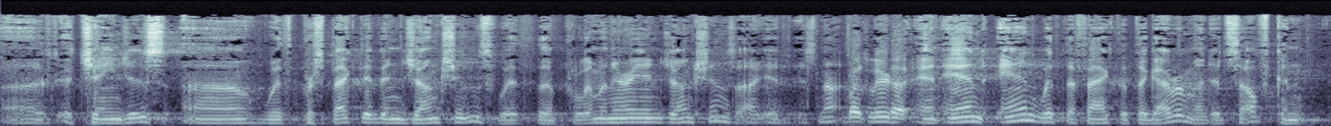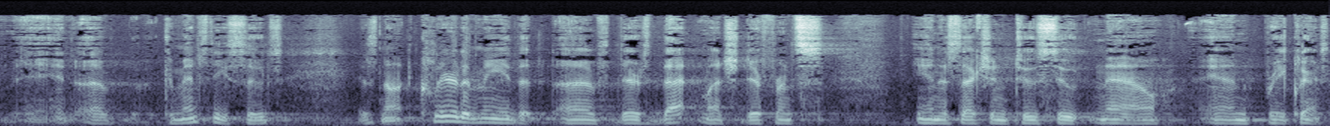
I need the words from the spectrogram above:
uh, changes uh, with prospective injunctions, with the preliminary injunctions. I, it, it's not but, clear, and, and and with the fact that the government itself can uh, commence these suits, it's not clear to me that uh, there's that much difference in a Section Two suit now and pre-clearance.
